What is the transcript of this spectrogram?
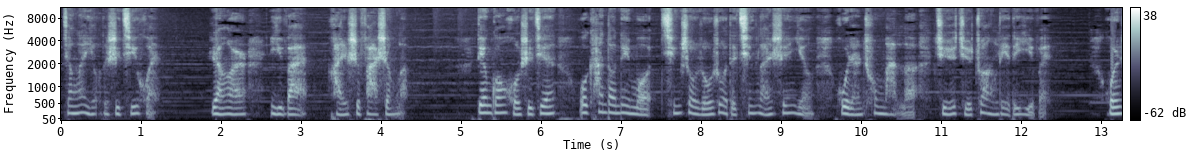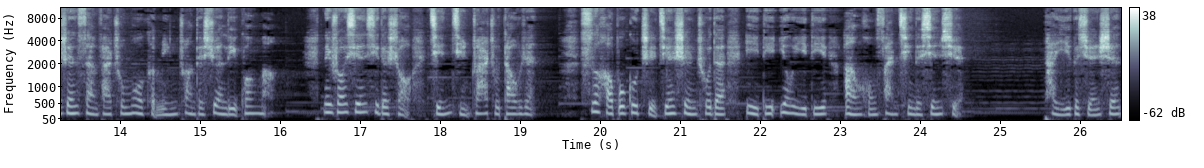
将来有的是机会。然而，意外还是发生了。电光火石间，我看到那抹清瘦柔弱的青蓝身影，忽然充满了决绝壮烈的意味。浑身散发出莫可名状的绚丽光芒，那双纤细的手紧紧抓住刀刃，丝毫不顾指尖渗出的一滴又一滴暗红泛青的鲜血。他一个旋身，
